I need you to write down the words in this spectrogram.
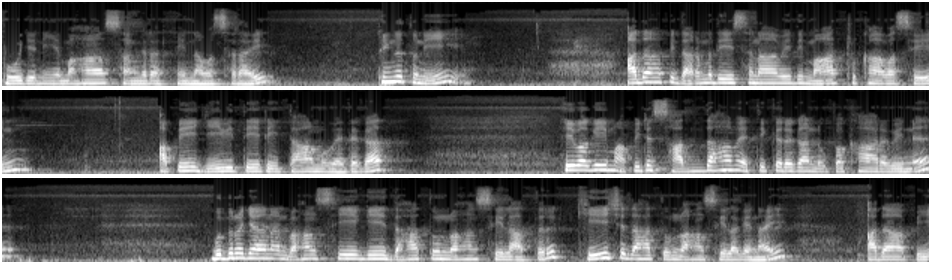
පූජනීය මහා සංඝරත්නයන් අවසරයි. පිංගතුනි අද අපි ධර්ම දේශනාවේදී මාතෘකා වශයෙන් අපේ ජීවිතයට ඊටාම වැදගත් ඒ වගේම අපිට සද්ධාව ඇති කරගන්න උපකාර වෙන බුදුරජාණන් වහන්සේගේ ධාතුන් වහන්සේලා අතර කීෂ ධාතුන් වහන්සේලා ගැනයි අද අපි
